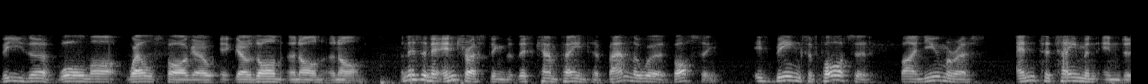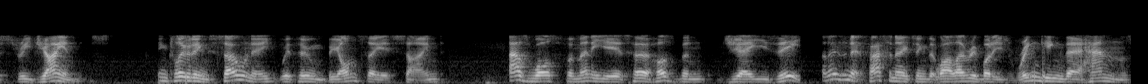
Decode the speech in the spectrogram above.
Visa, Walmart, Wells Fargo, it goes on and on and on. And isn't it interesting that this campaign to ban the word bossy is being supported by numerous entertainment industry giants, including Sony, with whom Beyonce is signed, as was for many years her husband, Jay-Z. And isn't it fascinating that while everybody's wringing their hands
